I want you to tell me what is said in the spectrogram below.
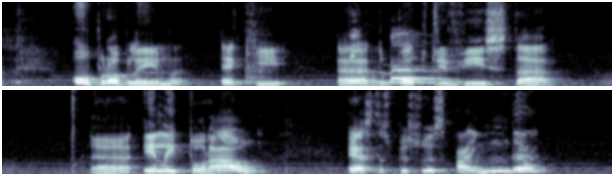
O problema é que, uh, do ponto de vista uh, eleitoral, estas pessoas ainda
